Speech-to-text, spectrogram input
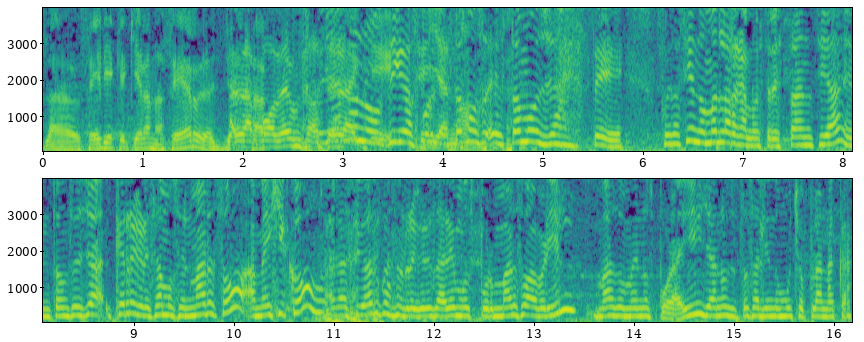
la serie que quieran hacer, ya La podemos hacer Ya no nos aquí. digas Sí, porque ya no. estamos estamos ya este pues haciendo más larga nuestra estancia, entonces ya que regresamos en marzo a México, a la ciudad cuando regresaremos por marzo abril, más o menos por ahí, ya nos está saliendo mucho plan acá.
